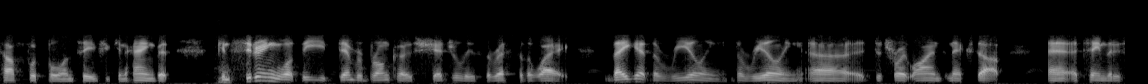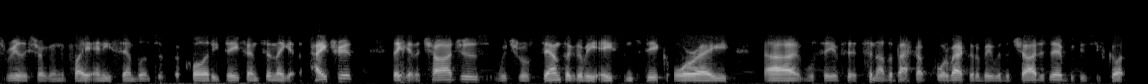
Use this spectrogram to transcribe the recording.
tough football and see if you can hang. But considering what the Denver Broncos schedule is the rest of the way, they get the reeling, the reeling uh, Detroit Lions next up, a, team that is really struggling to play any semblance of a quality defense. And they get the Patriots, they get the Chargers, which will, sounds like it'll be Easton Stick or a uh, we'll see if it's another backup quarterback that'll be with the Chargers there because you've got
